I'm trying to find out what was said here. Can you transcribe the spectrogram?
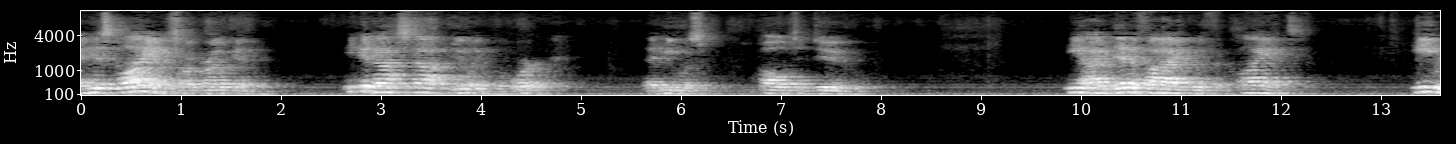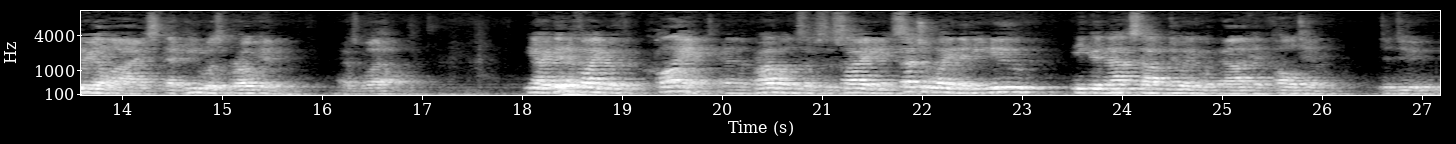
and his clients are broken, he could not stop doing the work that he was called to do. He identified with the client. He realized that he was broken as well. He identified with the client and the problems of society in such a way that he knew he could not stop doing what God had called him to do.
